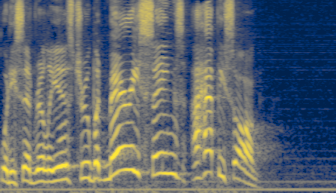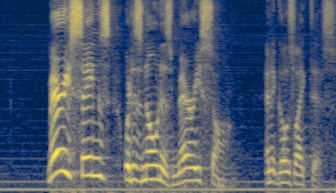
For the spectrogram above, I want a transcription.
what he said really is true. But Mary sings a happy song. Mary sings what is known as Mary's song, and it goes like this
